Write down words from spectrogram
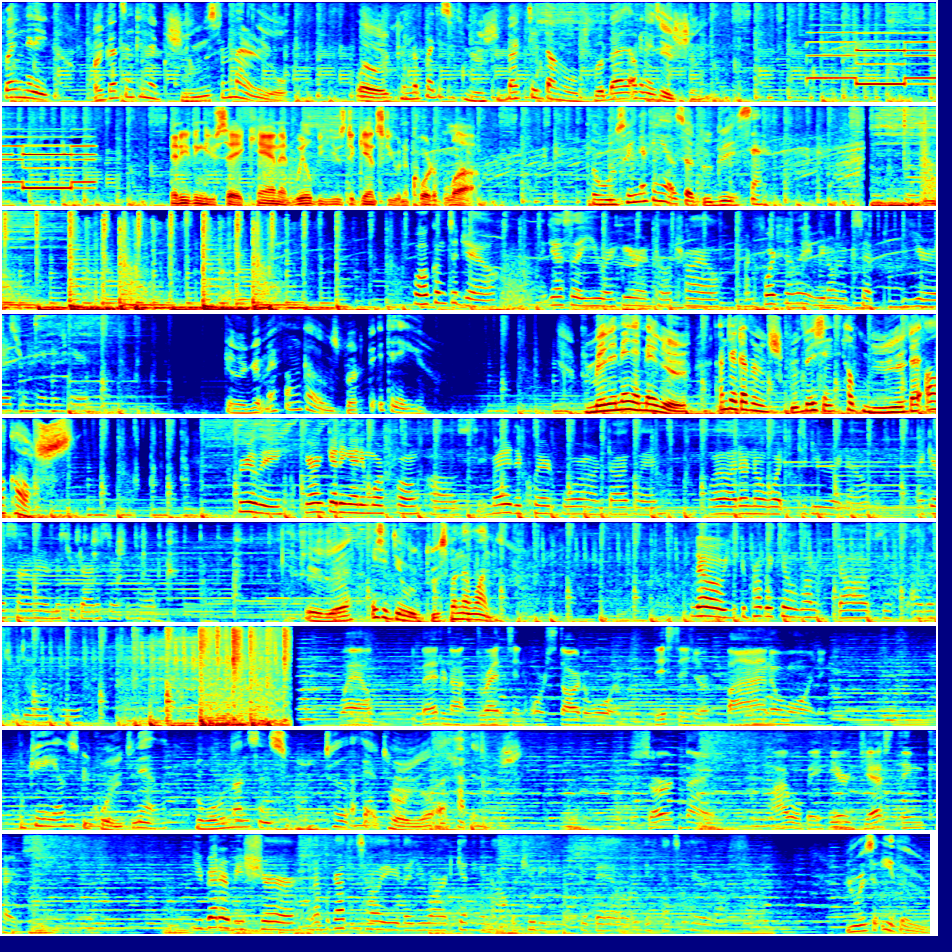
Finally, I got some connections from Mario. Well, can I this information back to Donald's rebel organization? Anything you say can and will be used against you in a court of law. I will say nothing else after this. Welcome to jail. I guess that you are here until trial. Unfortunately, we don't accept euros for payment here. Gonna get my phone calls brought to Italy. Many, many, many. Under government supervision, helping you at all costs. Really, you aren't getting any more phone calls. You might have declared war on Dogland. Well, I don't know what to do right now. I guess Simon and Mr. Dinosaur can help. Yeah, I should do Goose 101. No, you could probably kill a lot of dogs if I let you deal with me. Well, you better not threaten or start a war. This is your final warning. Okay, I'll just be quiet now. No more nonsense until a fair trial happens. Sure thing. I will be here just in case. You better be sure, and I forgot to tell you that you aren't getting an opportunity to bail if that's clear enough. So evil.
